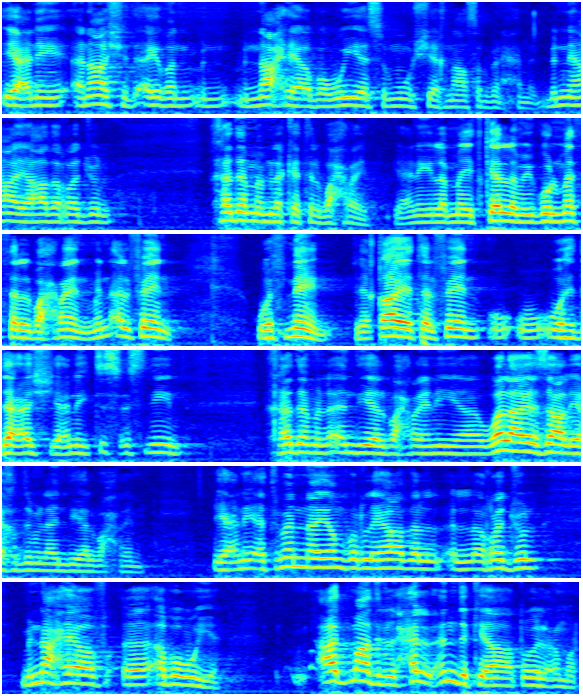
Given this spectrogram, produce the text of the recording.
يعني أناشد أيضا من, من ناحية أبوية سمو الشيخ ناصر بن حمد. بالنهاية هذا الرجل خدم مملكة البحرين. يعني لما يتكلم يقول مثل البحرين من 2002 لغاية 2011 يعني تسع سنين خدم الأندية البحرينية ولا يزال يخدم الأندية البحرينية. يعني أتمنى ينظر لهذا الرجل من ناحية أبوية. عاد ما أدري الحل عندك يا طويل العمر.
